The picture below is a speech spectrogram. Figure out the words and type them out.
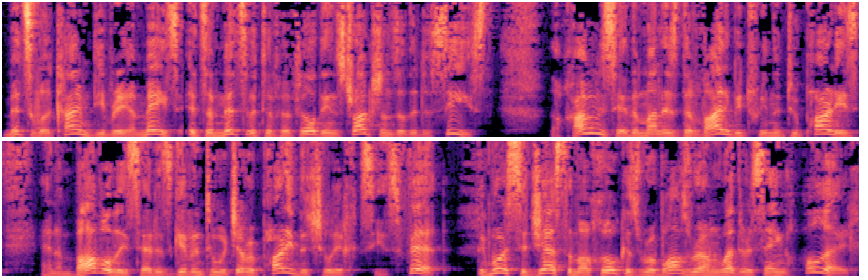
Mitzvah kaim divrei ames, it's a mitzvah to fulfill the instructions of the deceased. The Chamim say the money is divided between the two parties, and in Bavel they said is given to whichever party the shliach sees fit. The Gemara suggests the machlokas revolves around whether saying holech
